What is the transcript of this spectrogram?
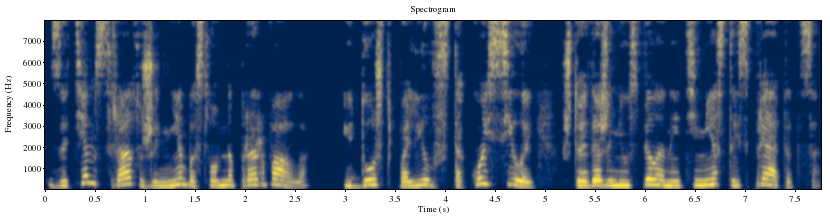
Затем сразу же небо словно прорвало, и дождь полил с такой силой, что я даже не успела найти место и спрятаться.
